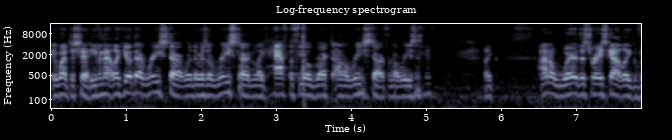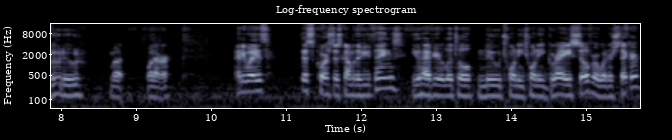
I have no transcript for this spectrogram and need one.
it went to shit. Even that, like, you had that restart where there was a restart and, like, half the field wrecked on a restart for no reason. like, I don't know where this race got, like, voodoo, but whatever. Anyways, this course does come with a few things. You have your little new 2020 gray silver winner sticker.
